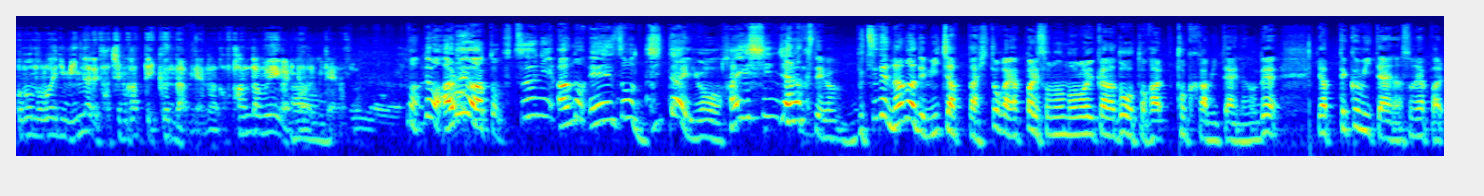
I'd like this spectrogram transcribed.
この呪いにみんなで立ち向かっていくんだみたいななんかファンダム映画になるみたいなさまあ、でもあるいはあと、普通にあの映像自体を配信じゃなくて、物で生で見ちゃった人がやっぱりその呪いからどうとか解くかみたいなので、やってくみたいな、そのやっぱ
